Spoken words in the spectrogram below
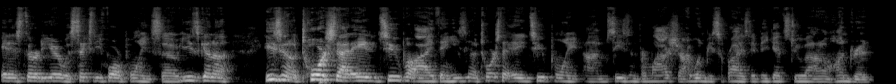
in his third year was 64 points. So he's gonna he's gonna torch that 82. I think he's gonna torch that 82 point um, season from last year. I wouldn't be surprised if he gets to about 100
